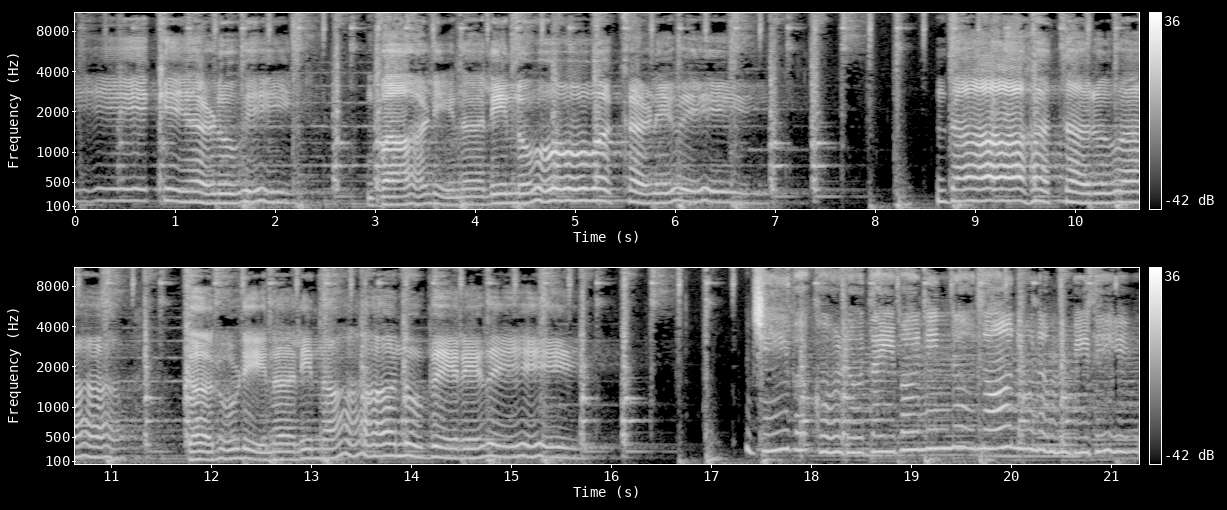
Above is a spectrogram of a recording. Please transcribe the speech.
ಏಕೆ ಅಳುವೆ? ಬಾಳಿನಲ್ಲಿ ನೋವ ಕಳಿವೆ. ದಾಹ ತರುವ ಕರುಳಿನಲ್ಲಿ ನಾನು ಬೆರೆವೆ. ಜೀವ ಕೊಡು ದೈವ ನಿನ್ನ ನಾನು ನಂಬಿದೆ.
